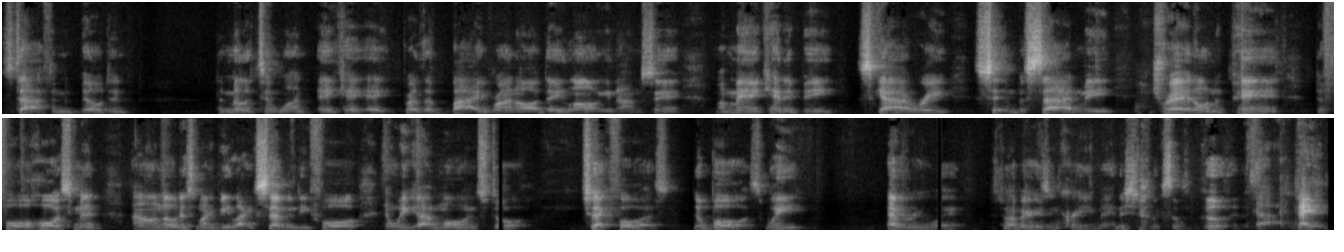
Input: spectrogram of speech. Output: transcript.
Staff in the building, the militant one, aka Brother Byron all day long. You know what I'm saying? My man Can It Be, Sky Ree sitting beside me, Dread on the pen, the Four Horsemen. I don't know, this might be like 74, and we got more in store. Check for us. The boys, we everywhere. Strawberries and cream, man. This shit looks so good. God Damn.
